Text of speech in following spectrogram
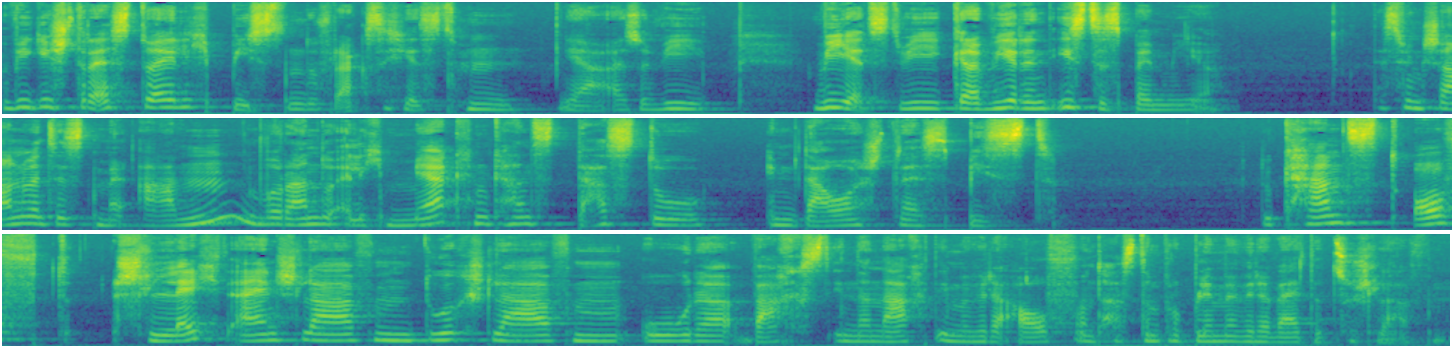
wie gestresst du eigentlich bist. Und du fragst dich jetzt, hm, ja, also wie, wie jetzt, wie gravierend ist es bei mir? Deswegen schauen wir uns jetzt mal an, woran du eigentlich merken kannst, dass du im Dauerstress bist. Du kannst oft schlecht einschlafen, durchschlafen oder wachst in der Nacht immer wieder auf und hast dann Probleme wieder weiter zu schlafen.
